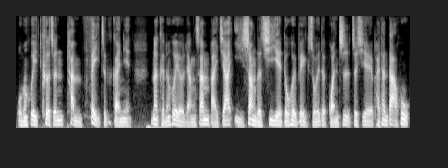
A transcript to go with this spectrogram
我们会课征碳费这个概念，那可能会有两三百家以上的企业都会被所谓的管制这些排碳大户，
